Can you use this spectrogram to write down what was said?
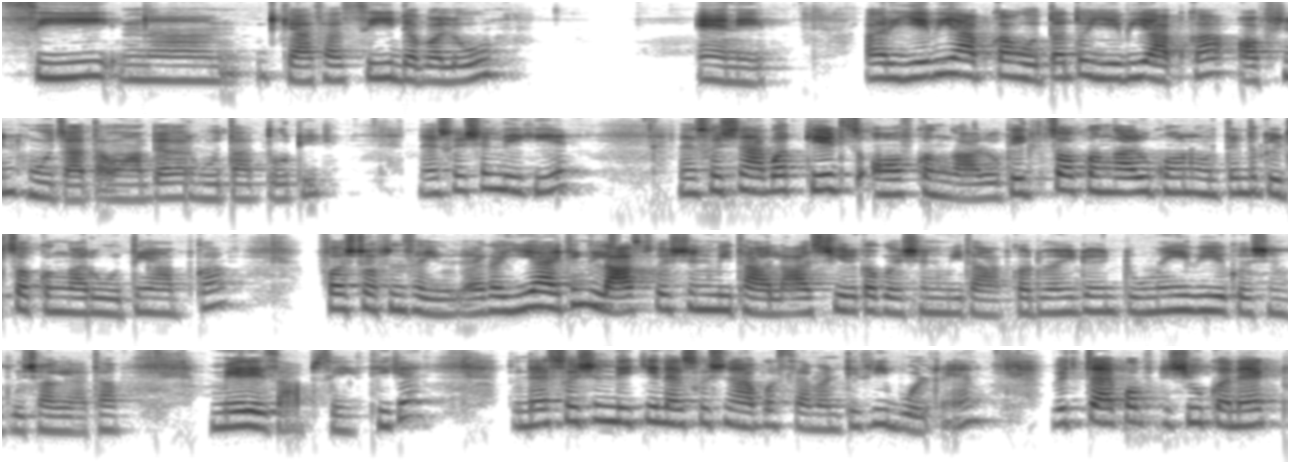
सी क्या था सी डबल ओ एन ए अगर ये भी आपका होता तो ये भी आपका ऑप्शन हो जाता वहाँ पे अगर होता तो ठीक। नेक्स्ट क्वेश्चन देखिए नेक्स्ट क्वेश्चन आपका kids of kangaroo kids of kangaroo कौन होते हैं? तो किड्स ऑफ़ कंगारू होते हैं आपका। फ़र्स्ट ऑप्शन सही हो जाएगा। ये आई थिंक लास्ट क्वेश्चन भी था लास्ट ईयर का क्वेश्चन भी था आपका। ट्वेंटी ट्वेंटी टू में ही भी ये क्वेश्चन पूछा गया था, मेरे हिसाब से, ठीक है? तो नेक्स्ट क्वेश्चन देखिए नेक्स्ट क्वेश्चन आपका सेवेंटी थ्री बोल रहे हैं। Which type of tissue connect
